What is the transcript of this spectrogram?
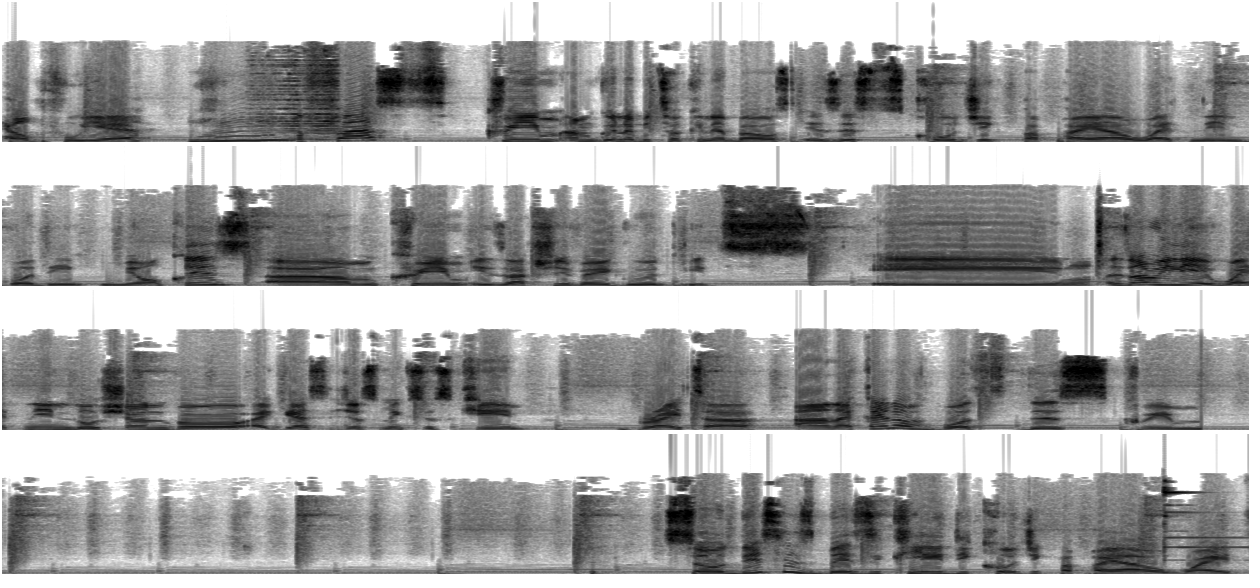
helpful yeah? The first cream i'm gonna be talking about is this kojic papaya whitening body milk. This um, cream is actually very good. It's a it's not really a whitening lotion but i guess it just makes your skin brighter. And i kind of bought this cream so this is basically the kojic papaya white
